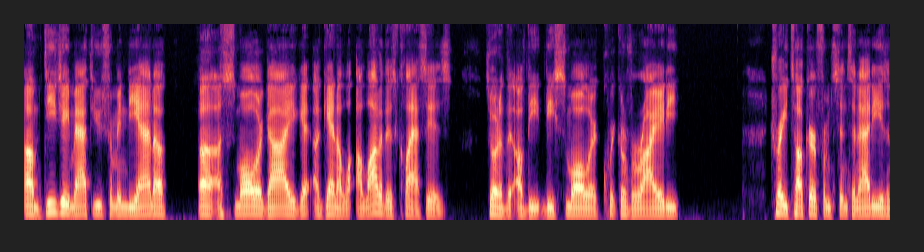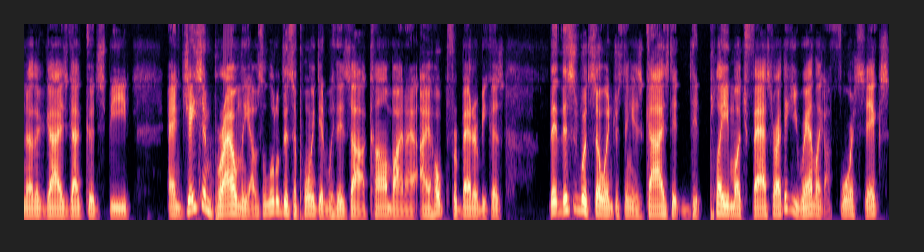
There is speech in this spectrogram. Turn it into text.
Um, DJ Matthews from Indiana, uh, a smaller guy. Again, a, a lot of this class is sort of the, of the the smaller, quicker variety. Tre Tucker from Cincinnati is another guy. He's got good speed. And Jason Brownlee, I was a little disappointed with his uh, combine. I, I hoped for better because th- this is what's so interesting is guys that, that play much faster. I think he ran like a four six,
